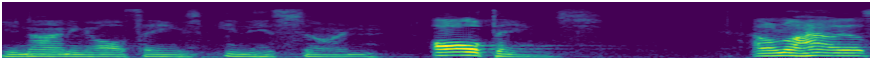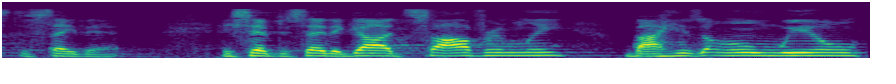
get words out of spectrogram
uniting all things in His Son. All things. I don't know how else to say that except to say that God sovereignly, by His own will,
